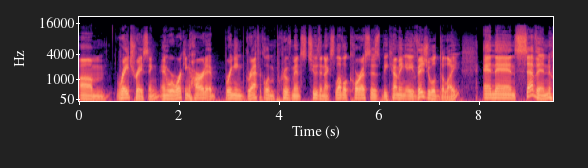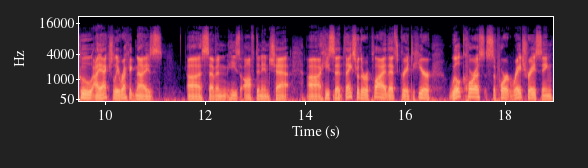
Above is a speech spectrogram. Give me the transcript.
um, ray tracing, and we're working hard at bringing graphical improvements to the next level. Chorus is becoming a visual delight." And then Seven, who I actually recognize, uh, Seven, he's often in chat. Uh, he said, "Thanks for the reply. That's great to hear. Will Chorus support ray tracing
